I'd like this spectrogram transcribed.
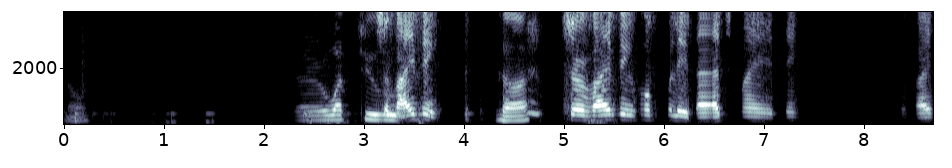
no or what you Surviving, yeah surviving. Hopefully, that's my thing. Survive.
